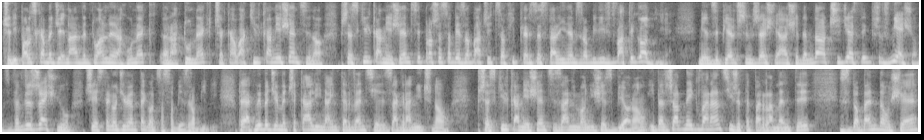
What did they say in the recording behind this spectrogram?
Czyli Polska będzie na ewentualny rachunek, ratunek czekała kilka miesięcy. No, przez kilka miesięcy proszę sobie zobaczyć, co Hitler ze Stalinem zrobili w dwa tygodnie. Między 1 września a 7, no 30 w miesiąc, we wrześniu 39, co sobie zrobili. To jak my będziemy czekali na interwencję zagraniczną przez kilka miesięcy, zanim oni się zbiorą i bez żadnej gwarancji, że te parlamenty zdobędą się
